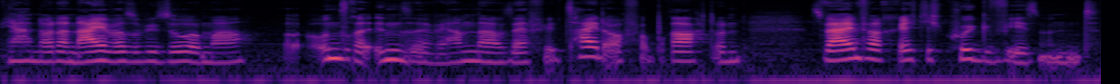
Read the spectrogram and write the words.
ja, Norderney war sowieso immer unsere Insel. Wir haben da sehr viel Zeit auch verbracht und es wäre einfach richtig cool gewesen. Und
